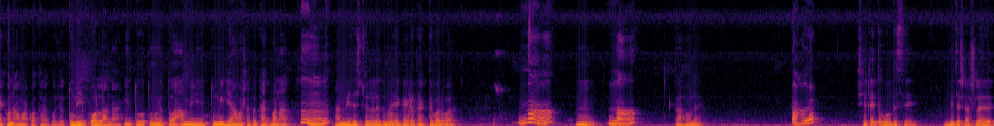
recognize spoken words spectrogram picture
এখন আমার কথাটা বুঝো। তুমি পড়লা না কিন্তু তুমি তো আমি তুমি কি আমার সাথে থাকবা না? হুম। আমি বিদেশ চলে এলে তুমি একা একা থাকতে পারবা? না। হুম? না। তাহলে? তাহলে? সেটাই তো বলতেছি। বিদেশ আসলে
